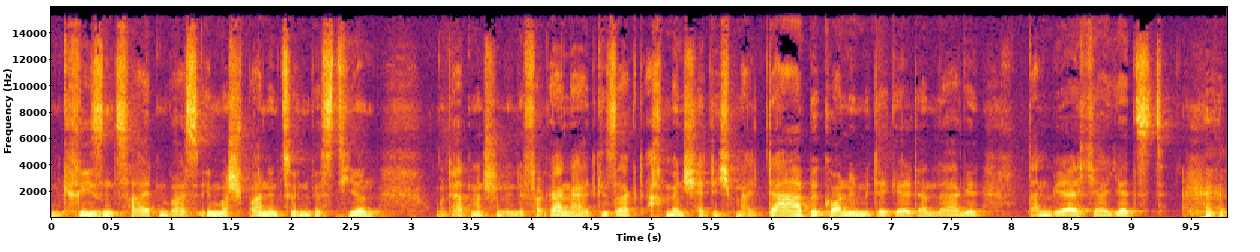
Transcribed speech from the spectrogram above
In Krisenzeiten war es immer spannend zu investieren und hat man schon in der Vergangenheit gesagt, ach Mensch, hätte ich mal da begonnen mit der Geldanlage, dann wäre ich ja jetzt.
